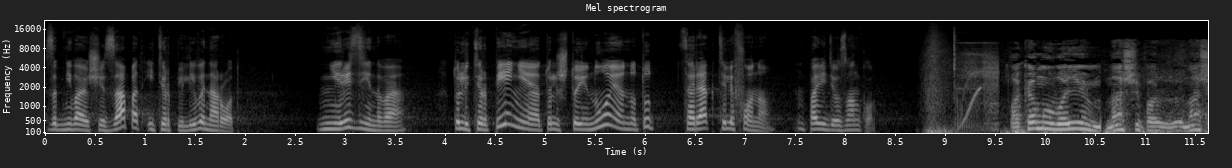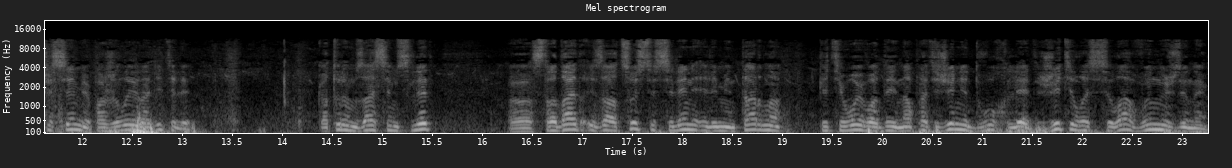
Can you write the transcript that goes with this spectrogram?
загнивающий Запад и терпеливый народ. Не резиновая. То ли терпение, то ли что иное, но тут царя к телефону по видеозвонку. Пока мы воюем, наши, наши семьи, пожилые родители, которым за 70 лет э, страдают из-за отсутствия селения элементарно питьевой воды на протяжении двух лет. Жители села вынуждены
